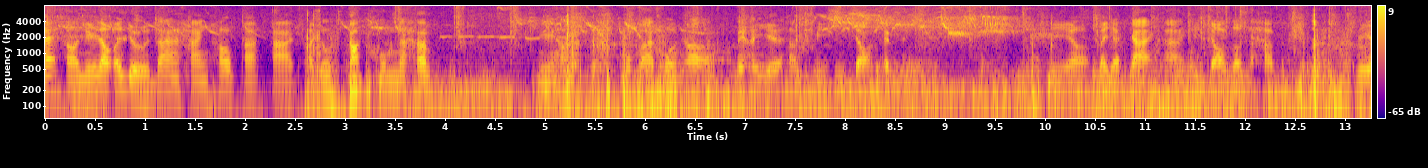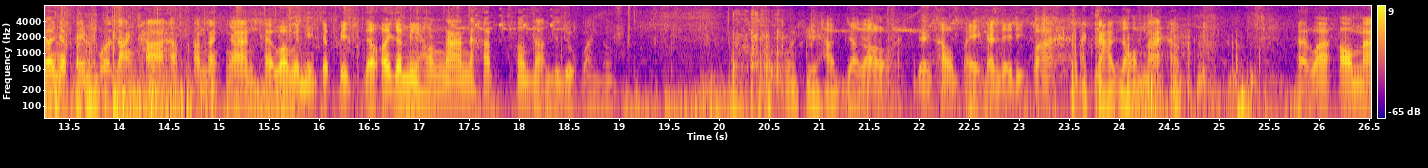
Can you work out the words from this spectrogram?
และตอนนี้เราก็อยู่ด้านทางเข้าปราสาทอนุรักษ์คมนะครับ นี่ครับ ผมว่าคนก็ไม่ค่อยเยอะครับ มีที่จอดเต็มเลยนี่ก็บรรยากาศที่จอดรถนะครับนี่ก็จะเป็นพวกร้านค้าครับสำนักงาน แต่ว่าวันนี้จะปิด แล้วก็จะมีห้องน้ำนะครับ ห้องน้ำจะอยู่ฝั่งนู้นโอเคครับ เดี๋ยวเราเดินเข้าไปกันเลยดีกว่า อากาศร้อนมากครับ แต่ว่าออกมา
